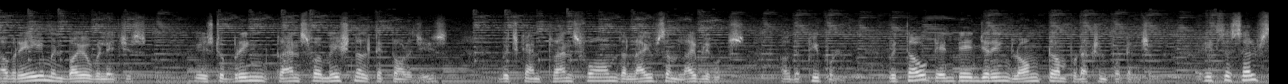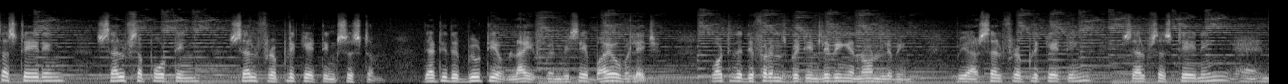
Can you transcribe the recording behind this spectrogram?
Our aim in Bio Villages is to bring transformational technologies which can transform the lives and livelihoods of the people without endangering long term production potential. It's a self sustaining, self supporting, self replicating system. That is the beauty of life. When we say bio village, what is the difference between living and non living? We are self replicating, self sustaining, and,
